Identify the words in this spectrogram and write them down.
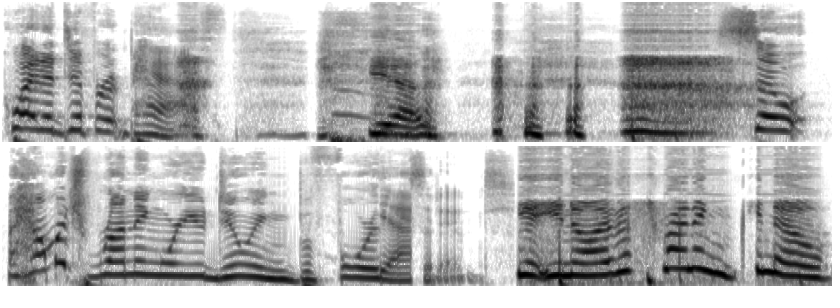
quite a different path. yes. So, how much running were you doing before the accident? Yeah, you know, I was running, you know,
